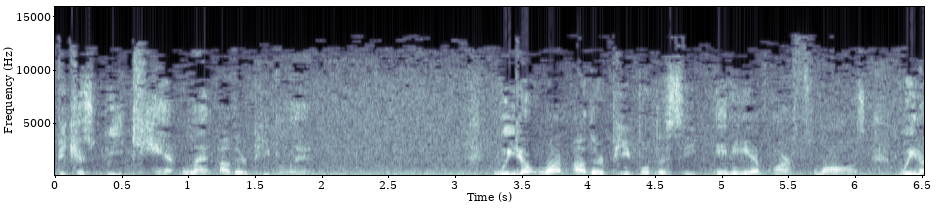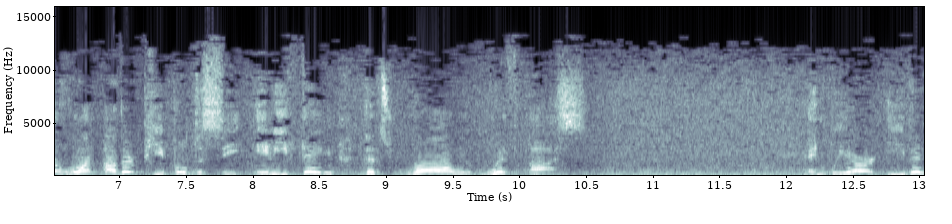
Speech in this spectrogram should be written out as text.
Because we can't let other people in. We don't want other people to see any of our flaws. We don't want other people to see anything that's wrong with us. And we are even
